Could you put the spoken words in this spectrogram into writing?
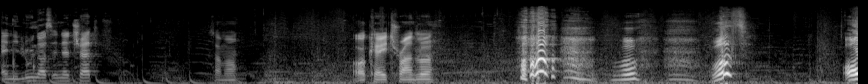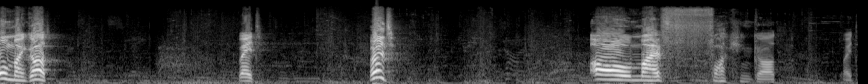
Any Lunas in the chat? Someone. Okay, Trundle. what? Oh my god! Wait! Wait! Oh my fucking god. Wait.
